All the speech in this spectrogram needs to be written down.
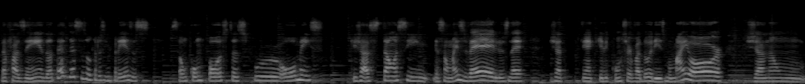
da fazenda, até dessas outras empresas, são compostas por homens que já estão assim, já são mais velhos, né? Já tem aquele conservadorismo maior, já não,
